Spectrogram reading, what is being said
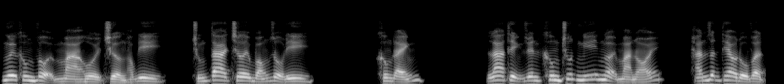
ngươi không vội mà hồi trường học đi, chúng ta chơi bóng rổ đi. Không đánh. La Thịnh Duyên không chút nghĩ ngợi mà nói, hắn dẫn theo đồ vật,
